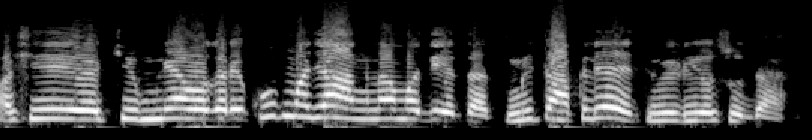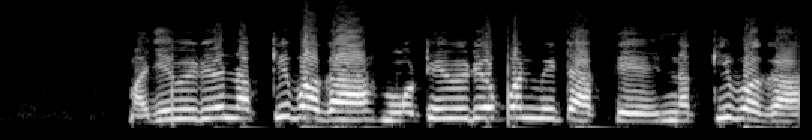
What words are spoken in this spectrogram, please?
अशी चिमण्या वगैरे खूप माझ्या अंगणामध्ये येतात. मी टाकले आहेत व्हिडिओ सुद्धा. माझे व्हिडिओ नक्की बघा. मोठे व्हिडिओ पण मी टाकते. नक्की बघा.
